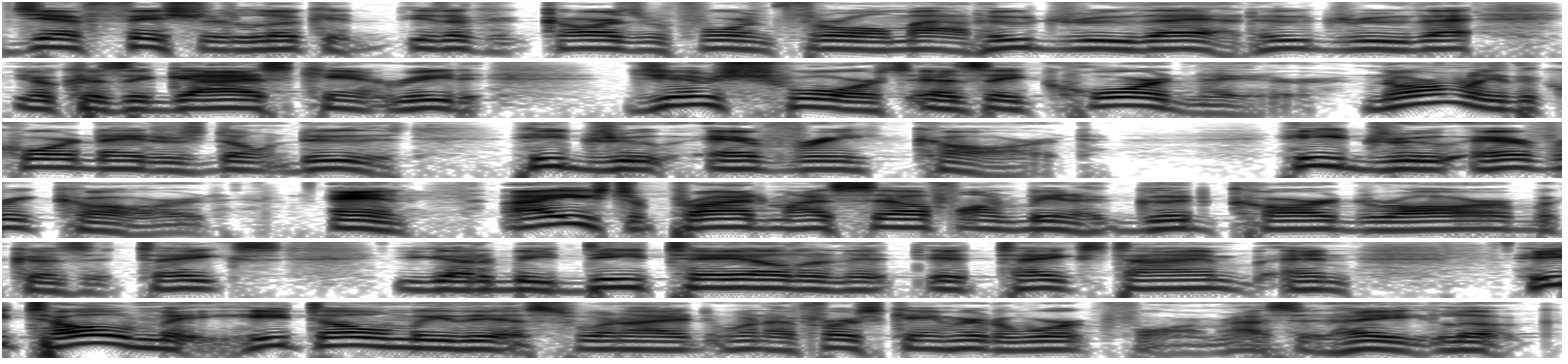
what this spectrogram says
Jeff Fisher look at you look at cards before and throw them out. Who drew that? Who drew that? You know, because the guys can't read it. Jim Schwartz, as a coordinator, normally the coordinators don't do this. He drew every card. He drew every card. And I used to pride myself on being a good card drawer because it takes you got to be detailed and it, it takes time. And he told me he told me this when I when I first came here to work for him. I said, "Hey, look."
